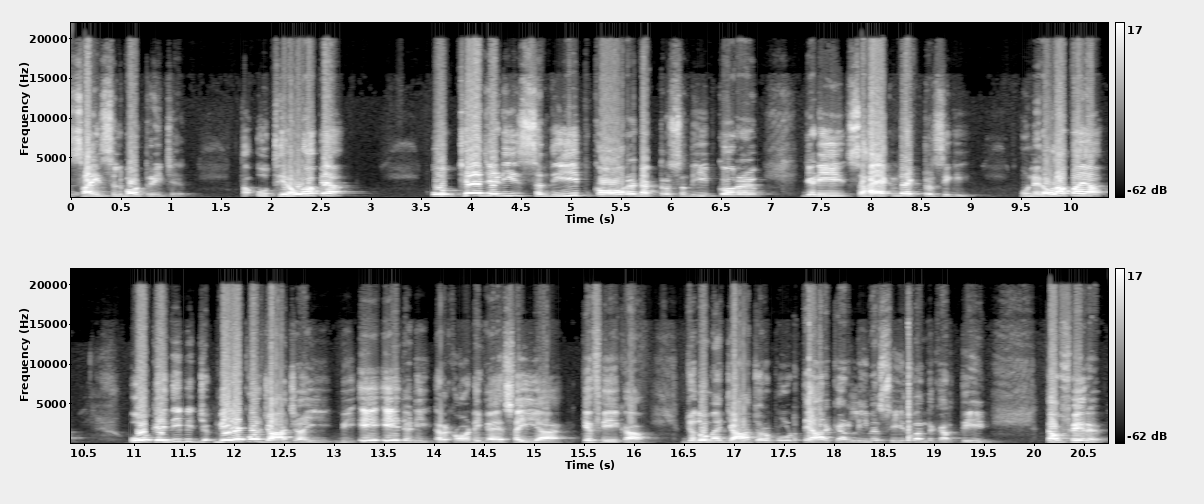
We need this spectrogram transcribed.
ਸਾਇੰਸ ਲੈਬੋਰਟਰੀ 'ਚ, ਤਾਂ ਉੱਥੇ ਰੌਲਾ ਪਿਆ। ਉੱਥੇ ਜਿਹੜੀ ਸੰਦੀਪ ਕੌਰ, ਡਾਕਟਰ ਸੰਦੀਪ ਕੌਰ, ਜਿਹੜੀ ਸਹਾਇਕ ਡਾਇਰੈਕਟਰ ਸੀਗੀ ਉਹਨੇ ਰੌਲਾ ਪਾਇਆ। ਉਹ ਕਹਿੰਦੀ ਵੀ ਜ- ਮੇਰੇ ਕੋਲ ਜਾਂਚ ਆਈ ਵੀ ਇਹ ਇਹ ਜਿਹੜੀ ਰਿਕਾਰਡਿੰਗ ਹੈ ਸਹੀ ਆ ਕਿ ਫੇਕ ਆ। ਜਦੋਂ ਮੈਂ ਜਾਂਚ ਰਿਪੋਰਟ ਤਿਆਰ ਕਰ ਲਈ, ਮੈਂ ਸੀਲਬੰਦ ਕਰਤੀ, ਤਾਂ ਫਿਰ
